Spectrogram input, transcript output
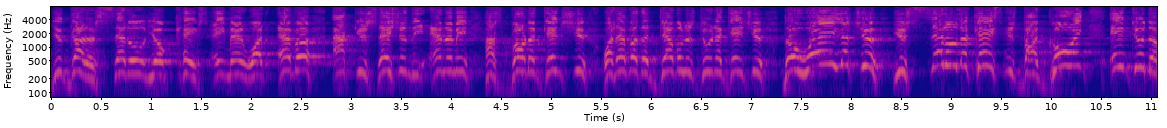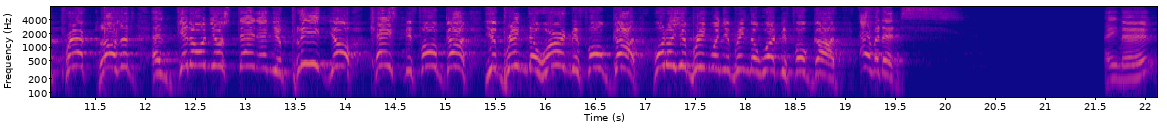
You got to settle your case. Amen. Whatever accusation the enemy has brought against you, whatever the devil is doing against you, the way that you, you settle the case is by going into the prayer closet and get on your stand and you plead your case before God. You bring the word before God. What do you bring when you bring the word before God? Evidence. Amen.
